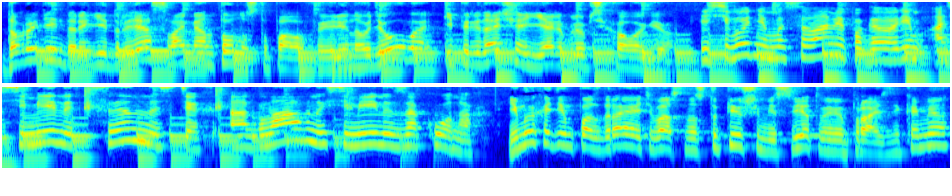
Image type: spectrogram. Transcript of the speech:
Добрый день, дорогие друзья! С вами Антон Уступалов и Ирина Удилова и передача «Я люблю психологию». И сегодня мы с вами поговорим о семейных ценностях, о главных семейных законах. И мы хотим поздравить вас с наступившими светлыми праздниками.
